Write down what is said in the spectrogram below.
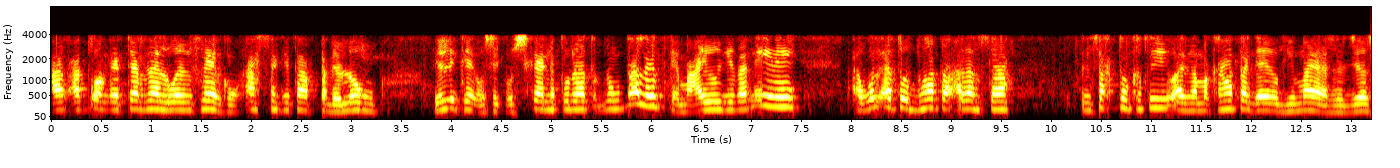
ang ato ang eternal welfare kung asa kita padulong dili kay usik-usikan na po nato ng talent kay maayo kita nini uh, wala ato buhata alang sa insaktong katuyuan nga makahatag gayon og himaya sa Dios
